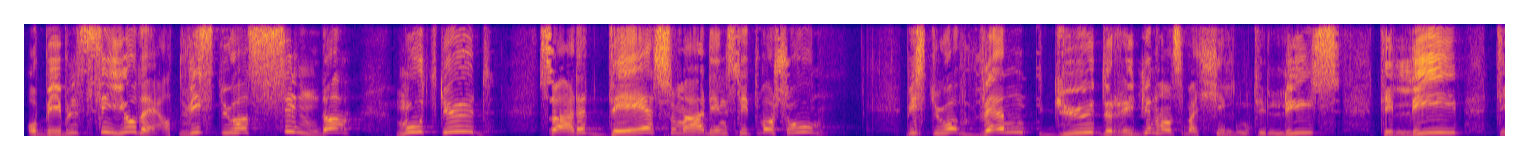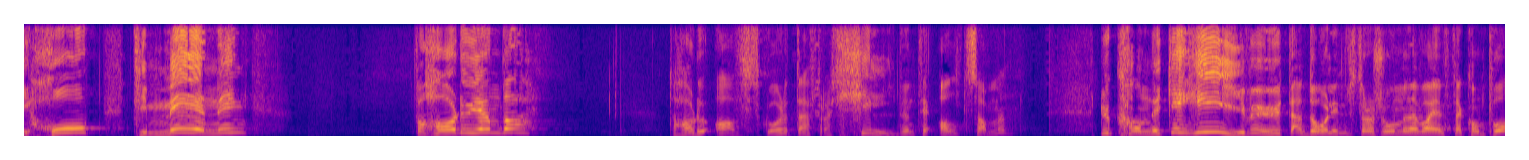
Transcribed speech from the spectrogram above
Og Bibelen sier jo det, at hvis du har synda mot Gud, så er det det som er din situasjon. Hvis du har vendt Gud ryggen, han som er kilden til lys, til liv, til håp, til mening Hva har du igjen da? Da har du avskåret deg fra kilden til alt sammen. Du kan ikke hive ut det er en dårlig illustrasjon, men det var eneste jeg kom på,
